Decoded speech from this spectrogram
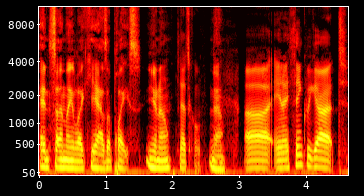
and suddenly like he has a place. You know? That's cool. No. Uh, and I think we got,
